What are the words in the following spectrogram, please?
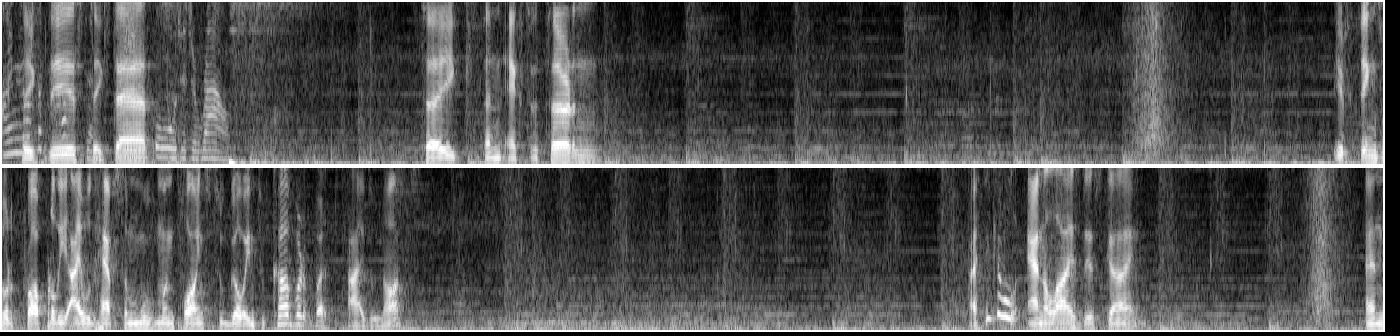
I'm Take not this, take that. ordered around. Take an extra turn. If things were properly, I would have some movement points to go into cover, but I do not. I think I will analyze this guy and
